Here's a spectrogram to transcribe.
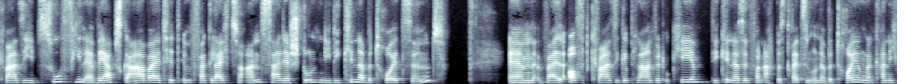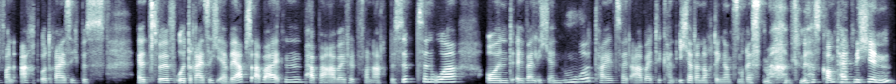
quasi zu viel erwerbsgearbeitet im Vergleich zur Anzahl der Stunden, die die Kinder betreut sind. Ähm, mhm. weil oft quasi geplant wird, okay, die Kinder sind von 8 bis 13 Uhr in der Betreuung, dann kann ich von 8.30 Uhr bis äh, 12.30 Uhr Erwerbsarbeiten. Papa arbeitet von 8 bis 17 Uhr und äh, weil ich ja nur Teilzeit arbeite, kann ich ja dann noch den ganzen Rest machen. Das kommt halt nicht hin.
